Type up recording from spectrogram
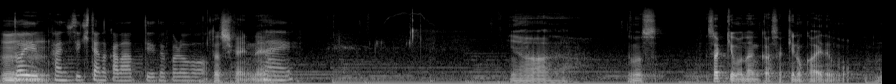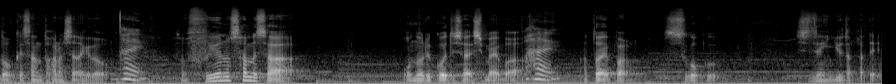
うんうん。どういう感じで来たのかなっていうところも、確かにね、はい。い、やーでもささっきもなんかさっきの回でも道家さんと話したんだけどはい。その冬の寒さを乗り越えてしまえば、はい。あとはやっぱすごく自然豊かで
